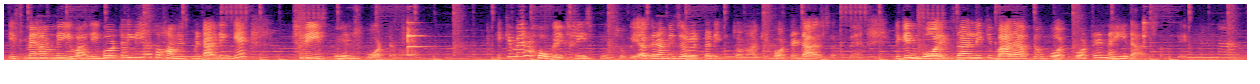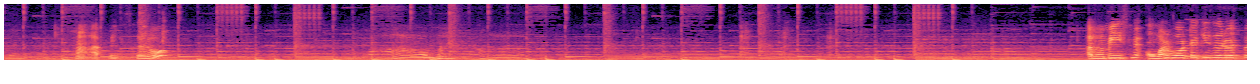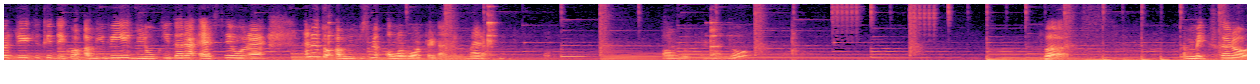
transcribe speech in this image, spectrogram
इसमें हमने ये वाली बॉटल ली है तो हम इसमें डालेंगे थ्री स्पून वाटर ठीक है, मेरा हो गई थ्री स्पून हो गई। अगर हमें ज़रूरत पड़ेगी तो हम आके वाटर डाल सकते हैं। लेकिन बॉइल्स डालने के बाद आप लोग तो वाटर नहीं डाल सकते। हाँ आप मिक्स करो। अब हमें इसमें और वाटर की ज़रूरत पड़ रही है, क्योंकि देखो, अभी भी ये ग्लू की तरह ऐसे हो रहा है है ना? तो अब हम इसमें और वाटर डालेंगे। मैंने और वाटर डालो बस अब मिक्स करो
